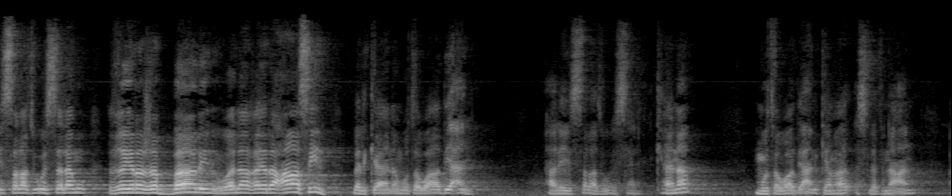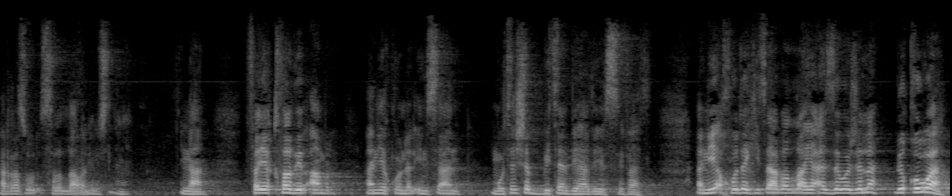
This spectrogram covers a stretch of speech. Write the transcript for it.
الصلاة والسلام غير جبار ولا غير عاص بل كان متواضعا. عليه الصلاة والسلام كان متواضعا كما أسلفنا عن الرسول صلى الله عليه وسلم. نعم. فيقتضي الأمر أن يكون الإنسان متشبتا بهذه الصفات أن يأخذ كتاب الله عز وجل بقوة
